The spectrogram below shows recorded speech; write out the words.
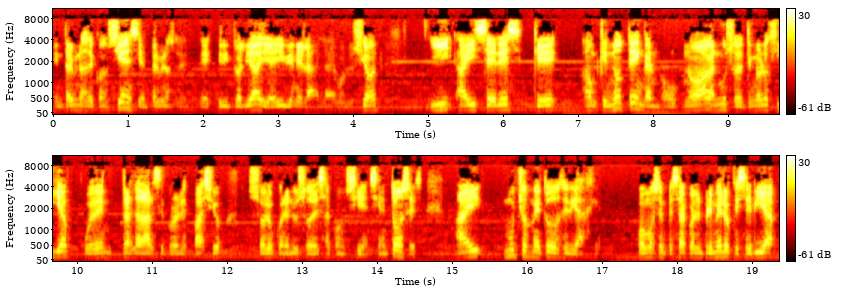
en términos de conciencia, en términos de, espiritualidad, y ahí viene la, la evolución. Y hay seres que, aunque no tengan o no hagan uso de tecnología, pueden trasladarse por el espacio solo con el uso de esa conciencia. Entonces, hay muchos métodos de viaje. Podemos empezar con el primero, que sería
